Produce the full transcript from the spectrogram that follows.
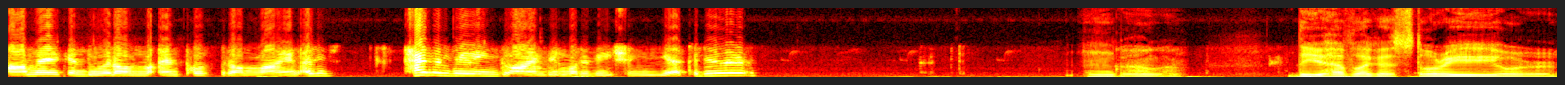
comic and do it on and post it online. I just haven't really gotten the motivation yet to do it. Okay, okay. Do you have like a story or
